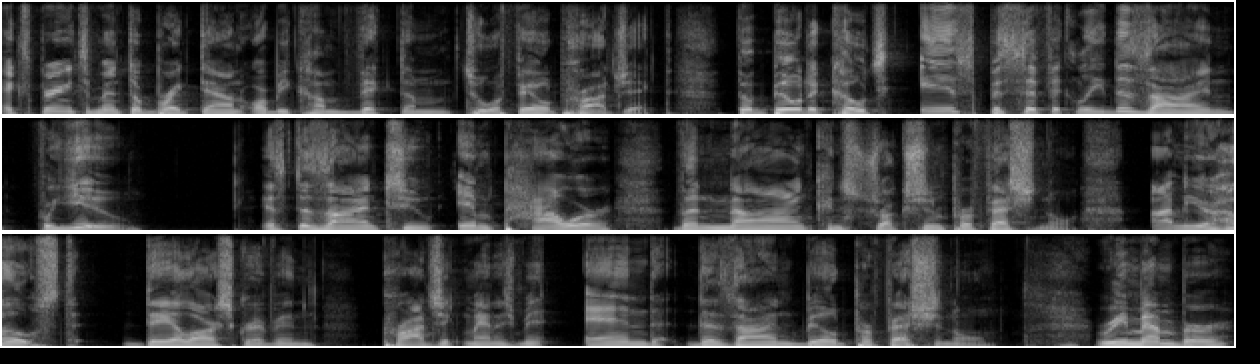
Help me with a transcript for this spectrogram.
experience a mental breakdown, or become victim to a failed project. The Builder Coach is specifically designed for you. It's designed to empower the non construction professional. I'm your host, Dale R. Scriven, project management and design build professional. Remember,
